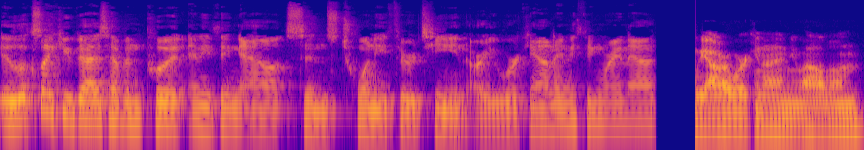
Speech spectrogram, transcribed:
It looks like you guys haven't put anything out since 2013. Are you working on anything right now? we are working on a new album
